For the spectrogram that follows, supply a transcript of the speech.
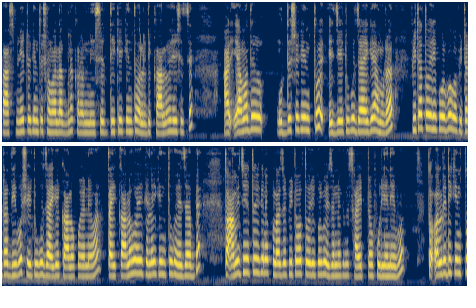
পাঁচ মিনিটও কিন্তু সময় লাগবে না, কারণ নিচের দিকে কিন্তু অলরেডি কালো হয়ে এসেছে। আর আমাদের উদ্দেশ্য কিন্তু এই যেটুকু জায়গায় আমরা পিঠা তৈরি করব বা পিঠাটা দিব, সেইটুকু জায়গায় কালো করে নেওয়া। তাই কালো হয়ে গেলেই কিন্তু হয়ে যাবে। তো আমি যেহেতু এখানে খোলাজা পিঠাও তৈরি করব, এই জন্য কিন্তু সাইডটাও পুড়িয়ে নেব। তো অলরেডি কিন্তু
